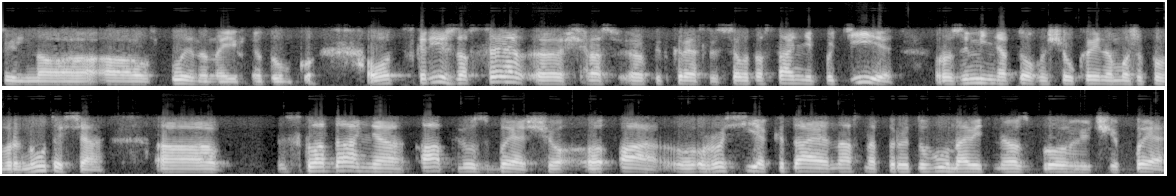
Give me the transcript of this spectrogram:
сильно вплине на їхню думку. От, скоріш за все, е, ще раз е, підкреслю, це от останні події, розуміння того, що Україна може повернутися. складання А плюс Б, що е, А Росія кидає нас на передову, навіть не озброюючи, Б,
